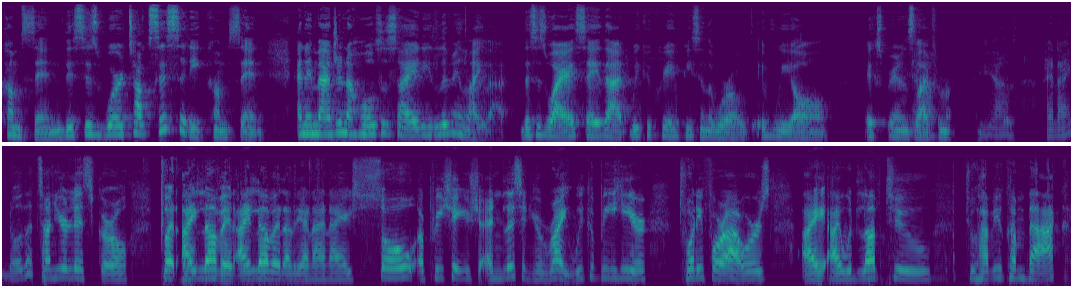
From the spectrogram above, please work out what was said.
comes in. This is where toxicity comes in. And imagine a whole society living like that. This is why I say that we could create peace in the world if we all experience yeah life from Yeah. And I know that's on your list, girl, but I love it. I love it, Adrianna. And I so appreciate you. Sh- and listen, you're right. We could be here 24 hours. I, I would love to to have you come back.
